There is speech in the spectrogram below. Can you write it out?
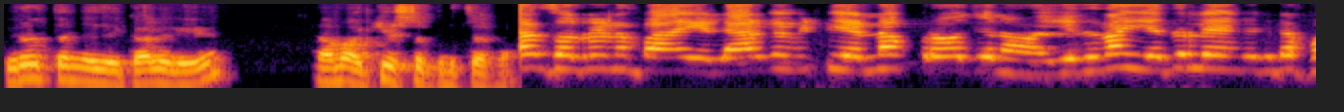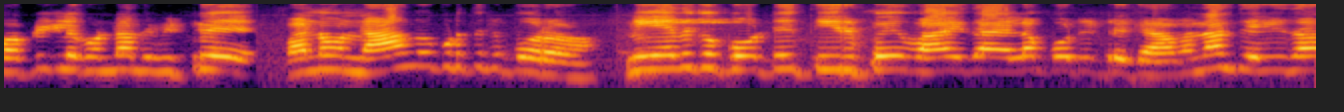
இருபத்தஞ்சாவது காலையிலேயே நம்ம அக்யூஸ்ட பிடிச்சிடறோம். நான் சொல்றேனப்பா எல்லாருக்கும் விட்டு என்ன பிரயோஜனம்? இதுதான் எதிரில எங்க கிட்ட பப்ளிக்ல கொண்டாந்து விட்டு பண்ணுவோம் நாங்க கொடுத்துட்டு போறோம். நீ எதுக்கு போட்டு தீர்ப்பு வாய்தா எல்லாம் போட்டுட்டு இருக்க? அவன் தான் தெரியுதா?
